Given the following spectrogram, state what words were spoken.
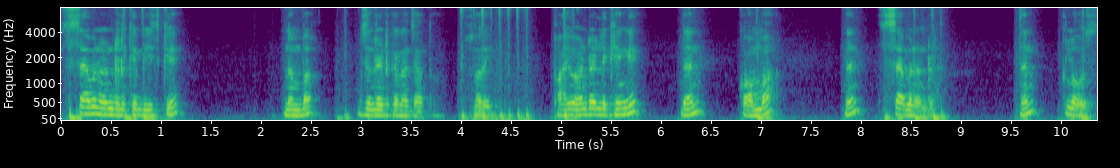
700 के बीच के नंबर जनरेट करना चाहता हूँ। सॉरी 500 लिखेंगे then comma then 700 then close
